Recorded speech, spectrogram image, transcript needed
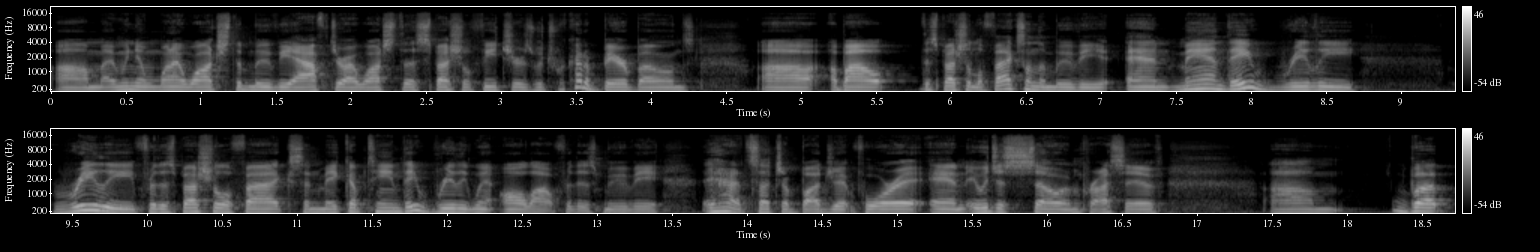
Um, I mean when I watched the movie after I watched the special features, which were kind of bare bones uh, about the special effects on the movie, and man, they really, really for the special effects and makeup team, they really went all out for this movie. They had such a budget for it, and it was just so impressive. Um, but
